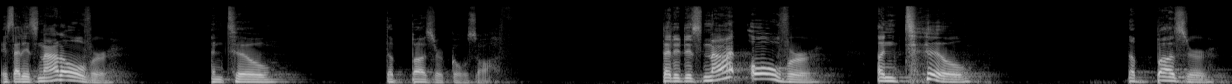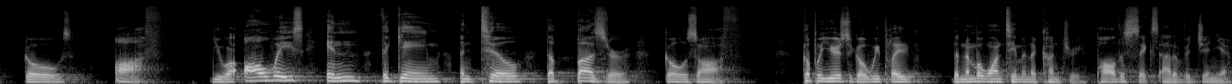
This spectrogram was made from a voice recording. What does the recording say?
is that it's not over until the buzzer goes off. That it is not over until the buzzer goes off. You are always in the game until the buzzer goes off. A couple years ago, we played the number one team in the country, Paul the VI out of Virginia.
